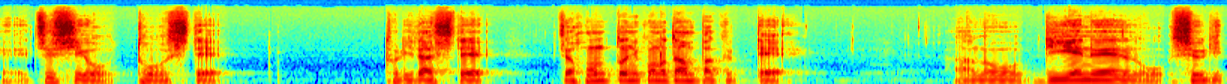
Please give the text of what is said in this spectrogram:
えー、樹脂を通して取り出してじゃあ本当にこのタンパクってあの DNA の修理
